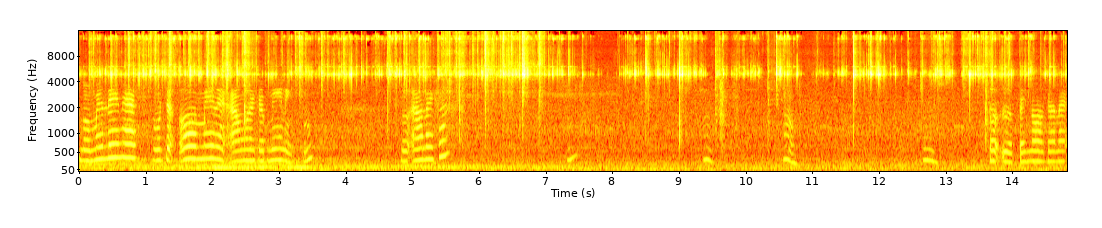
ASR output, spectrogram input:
หนูไม่เล่นนะหนูจะโอ้แม่น่ะเอาอะไรกับแม่นี่อืมหนูเอาอะไรคะตัวอื่นไปนอนกันแหละ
